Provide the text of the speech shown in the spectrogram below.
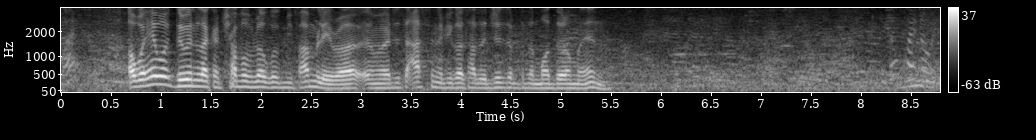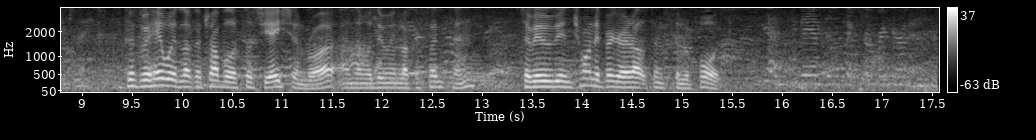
What? Oh, we're here with doing like a travel vlog with my family, right? And we're just asking if you guys have the jism for the mod that I'm in. I don't quite know what you're saying. Because we're here with like a travel association, right? And then we're doing like a sentence. So we've been trying to figure it out since the fourth. They have this picture over here.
